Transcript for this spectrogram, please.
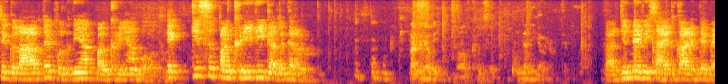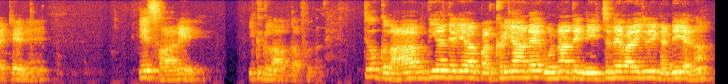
ਤੇ ਗੁਲਾਬ ਦੇ ਫੁੱਲ ਦੀਆਂ ਪੰਖੜੀਆਂ ਬਹੁਤ ਤੇ ਕਿਸ ਪੰਖੜੀ ਦੀ ਗੱਲ ਕਰਾਂ? ਮੰਨ ਗਿਆ ਬਈ ਇੰਨਾ ਨਹੀਂ ਗੱਲ ਤਾਂ ਜਿੰਨੇ ਵੀ ਸਾਹਿਤਕਾਰ ਇੱਥੇ ਬੈਠੇ ਨੇ ਇਹ ਸਾਰੇ ਇੱਕ ਗੁਲਾਬ ਦਾ ਫੁੱਲ ਨੇ। ਤੇ ਉਹ ਗੁਲਾਬ ਦੀਆਂ ਜਿਹੜੀਆਂ ਪੰਖੜੀਆਂ ਨੇ ਉਹਨਾਂ ਦੇ ਨੀਚਲੇ ਵਾਲੀ ਜਿਹੜੀ ਡੰਡੀ ਹੈ ਨਾ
